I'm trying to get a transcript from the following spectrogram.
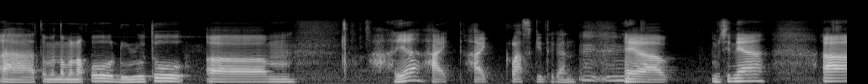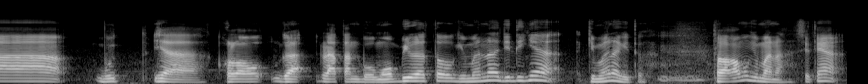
ah teman-teman aku dulu tuh em, ya high high class gitu kan. Mm-mm. ya maksudnya eh but ya kalau nggak kelihatan bawa mobil atau gimana jadinya gimana gitu. Kalau kamu gimana? Maksudnya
